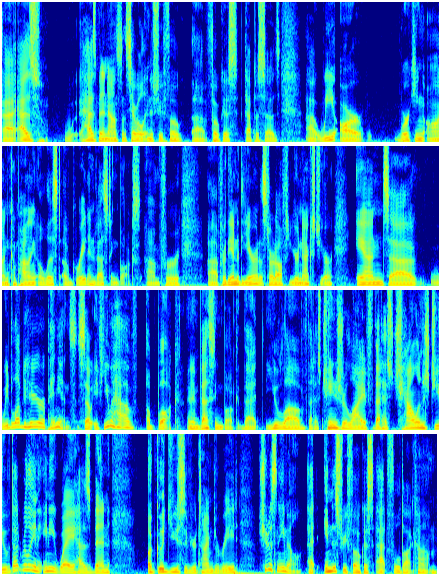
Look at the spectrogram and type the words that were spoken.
uh, as has been announced on several industry fo- uh, focus episodes, uh, we are working on compiling a list of great investing books um, for uh, for the end of the year and to start off your next year. And uh, we'd love to hear your opinions. So if you have a book, an investing book that you love, that has changed your life, that has challenged you, that really in any way has been a good use of your time to read, shoot us an email at industryfocus at fool.com.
